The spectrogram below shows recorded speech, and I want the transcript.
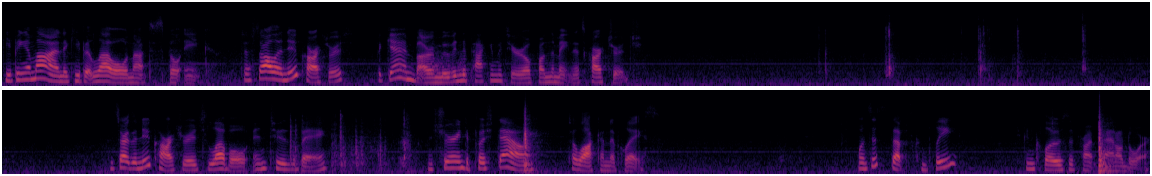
keeping in mind to keep it level not to spill ink. To install a new cartridge, begin by removing the packing material from the maintenance cartridge. Insert the new cartridge level into the bay, ensuring to push down to lock into place. Once this step is complete, you can close the front panel door.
